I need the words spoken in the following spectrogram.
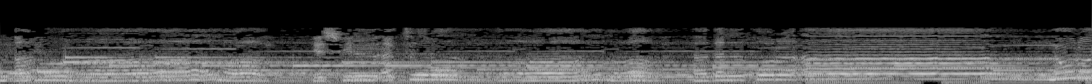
الأرواح يشفي الأتراب. هذا القرآن نور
